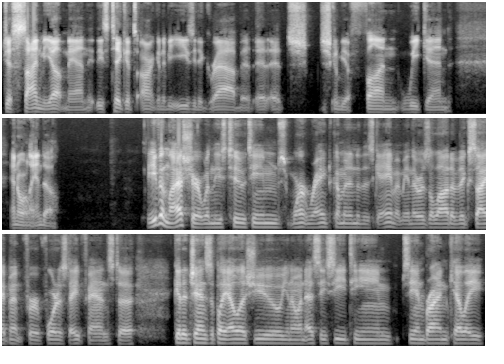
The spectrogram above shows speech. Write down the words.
just sign me up, man. These tickets aren't going to be easy to grab. It, it, it's just going to be a fun weekend in Orlando even last year when these two teams weren't ranked coming into this game, I mean, there was a lot of excitement for Florida State fans to get a chance to play LSU, you know, an SEC team, seeing Brian Kelly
